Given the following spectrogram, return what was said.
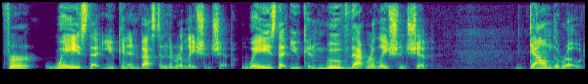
for ways that you can invest in the relationship, ways that you can move that relationship down the road,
